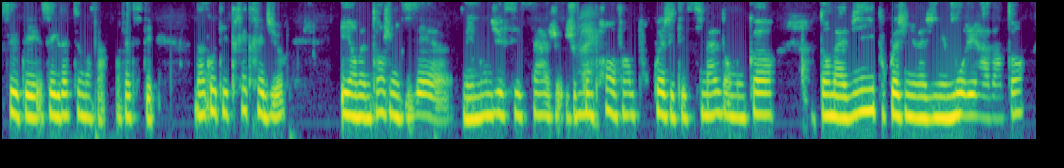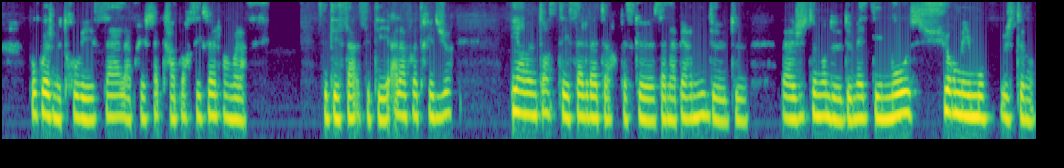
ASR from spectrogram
C'était, c'est exactement ça. En fait, c'était d'un côté très très dur et en même temps, je me disais, euh, mais mon Dieu, c'est ça, je, comprends enfin pourquoi j'étais si mal dans mon corps, dans ma vie, pourquoi je m'imaginais mourir à 20 ans, pourquoi je me trouvais sale après chaque rapport sexuel. Enfin voilà, c'était ça, c'était à la fois très dur et en même temps c'était salvateur parce que ça m'a permis de, de bah, justement de, de, mettre des mots sur mes mots justement.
